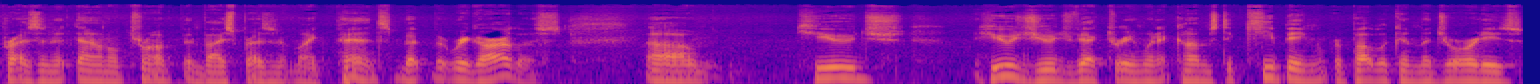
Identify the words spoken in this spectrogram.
President Donald Trump and Vice President Mike Pence. But, but regardless, um, huge, huge, huge victory when it comes to keeping Republican majorities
